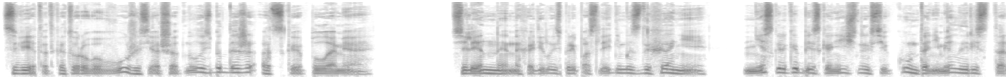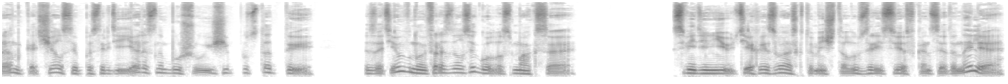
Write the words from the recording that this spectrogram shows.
свет, от которого в ужасе отшатнулось бы даже адское пламя. Вселенная находилась при последнем издыхании. Несколько бесконечных секунд онемелый ресторан качался посреди яростно бушующей пустоты. Затем вновь раздался голос Макса. К сведению тех из вас, кто мечтал узреть свет в конце тоннеля,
